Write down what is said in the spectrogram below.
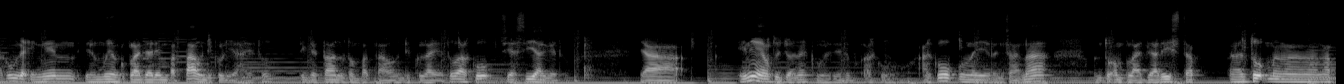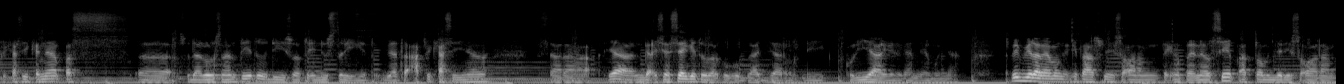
Aku nggak ingin ilmu yang aku pelajari 4 tahun di kuliah itu tiga tahun atau empat tahun di kuliah itu aku sia-sia gitu. Ya ini yang tujuan aku. Jadi aku aku mulai rencana untuk mempelajari setiap uh, untuk mengaplikasikannya pas uh, sudah lulus nanti itu di suatu industri gitu. Biar aplikasinya secara ya nggak sia-sia gitu aku belajar di kuliah gitu kan ilmunya. Tapi bila memang kita harus menjadi seorang technopreneurship atau menjadi seorang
